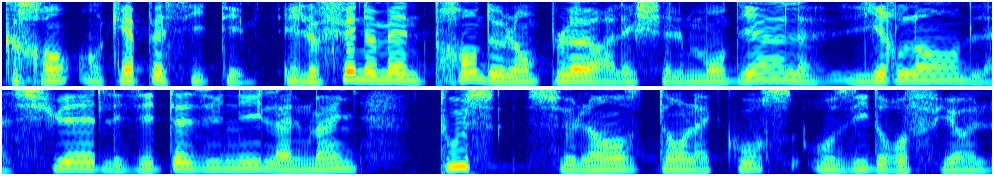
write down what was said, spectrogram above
grands en capacité. Et le phénomène prend de l'ampleur à l'échelle mondiale. L'Irlande, la Suède, les États-Unis, l'Allemagne tous se lancent dans la course aux hydrofioles.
